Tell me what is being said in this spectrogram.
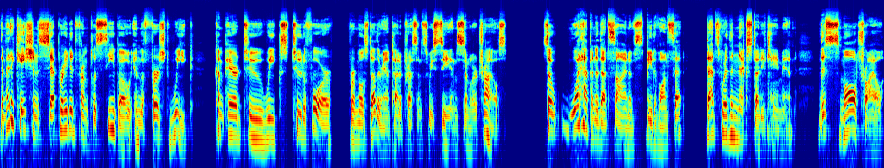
The medication separated from placebo in the first week compared to weeks two to four for most other antidepressants we see in similar trials. So, what happened to that sign of speed of onset? That's where the next study came in. This small trial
